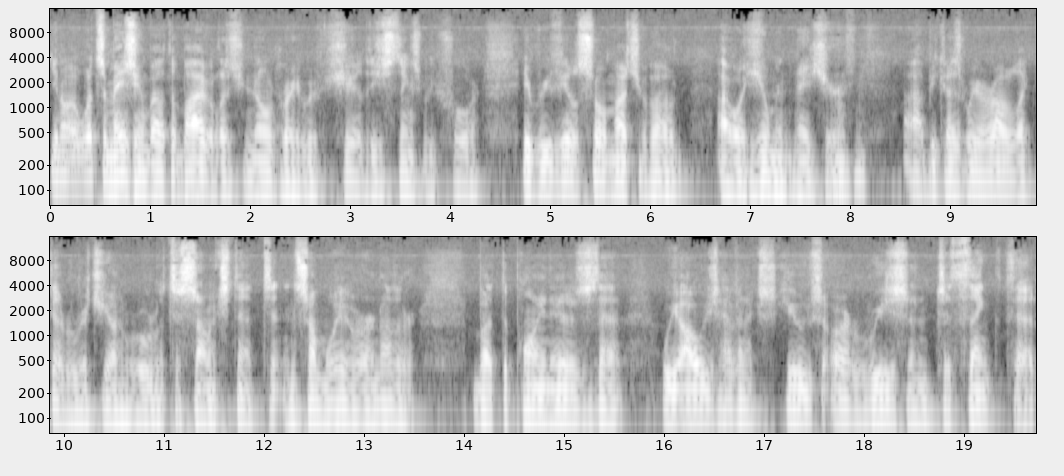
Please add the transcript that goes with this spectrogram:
You know what's amazing about the Bible, as you know, Ray, we've shared these things before. It reveals so much about our human nature, Mhm. uh, because we are all like that rich young ruler to some extent, in some way or another. But the point is that we always have an excuse or a reason to think that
